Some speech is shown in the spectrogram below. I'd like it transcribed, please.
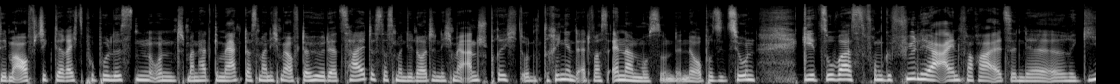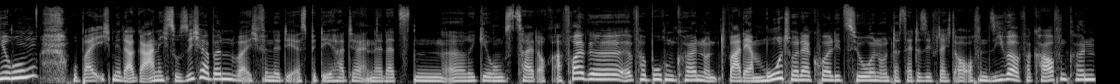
dem Aufstieg der Rechtspopulisten. Und man hat gemerkt, dass man nicht mehr auf der Höhe der Zeit ist, dass man die Leute nicht mehr anspricht und dringend etwas ändern muss. Und in der Opposition geht sowas vom Gefühl her einfacher als in der äh, Regierung. Wobei ich mir da gar nicht so sicher bin, weil ich finde, die SPD hat ja in der letzten äh, Regierungszeit auch Erfolge äh, verbuchen können und war der Motor der Koalition. Und das hätte sie vielleicht auch offensiv offensiver verkaufen können.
